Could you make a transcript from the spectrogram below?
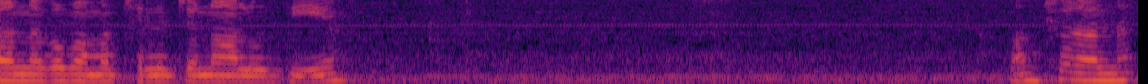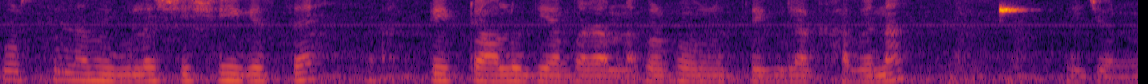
রান্না করব আমার ছেলের জন্য আলু দিয়ে। মাংস রান্না করছিলাম, এগুলো শেষ হয়ে গেছে। আজকে একটু আলু দিয়ে আবার রান্না করব এগুলো খাবে না, এই জন্য।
